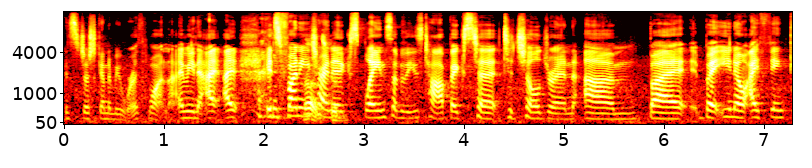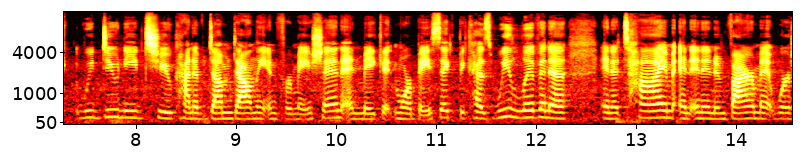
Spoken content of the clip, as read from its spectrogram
it's just going to be worth one. I mean, I, I it's funny no, trying to explain some of these topics to, to children, um, but but you know, I think we do need to kind of dumb down the information and make it more basic because we live in a in a time and in an environment where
